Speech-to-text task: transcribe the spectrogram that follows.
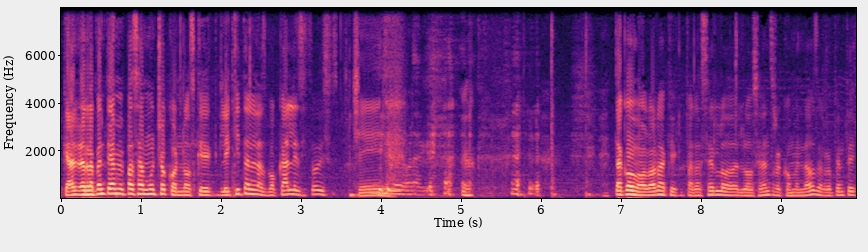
Que de repente ya me pasa mucho con los que le quitan las vocales y todo, dices, Sí. Está como ahora que para hacer lo- los eventos recomendados, de repente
